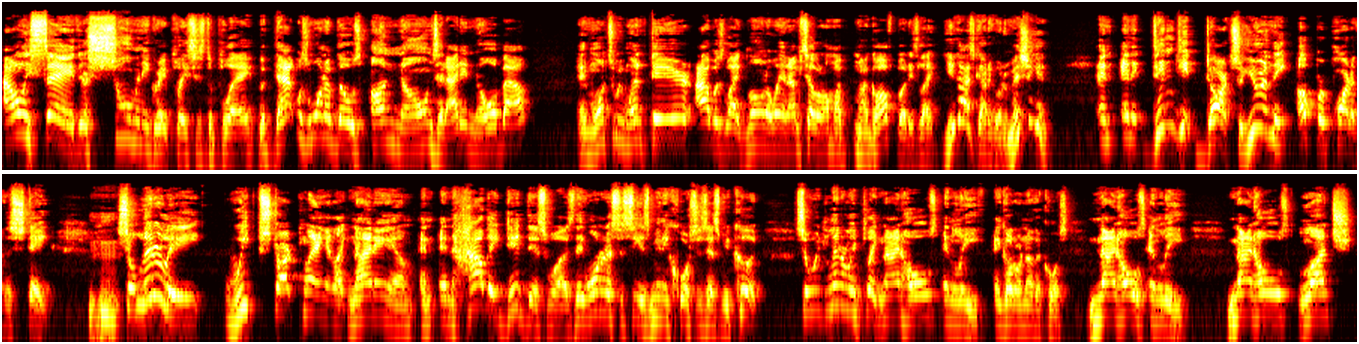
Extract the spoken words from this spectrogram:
I only say there's so many great places to play, but that was one of those unknowns that I didn't know about. And once we went there, I was like blown away. And I'm telling all my, my golf buddies, like, you guys got to go to Michigan. And and it didn't get dark. So you're in the upper part of the state. Mm-hmm. So literally we start playing at like 9 a.m. And, and how they did this was they wanted us to see as many courses as we could. So we'd literally play nine holes and leave and go to another course. Nine holes and leave. Nine holes, lunch,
